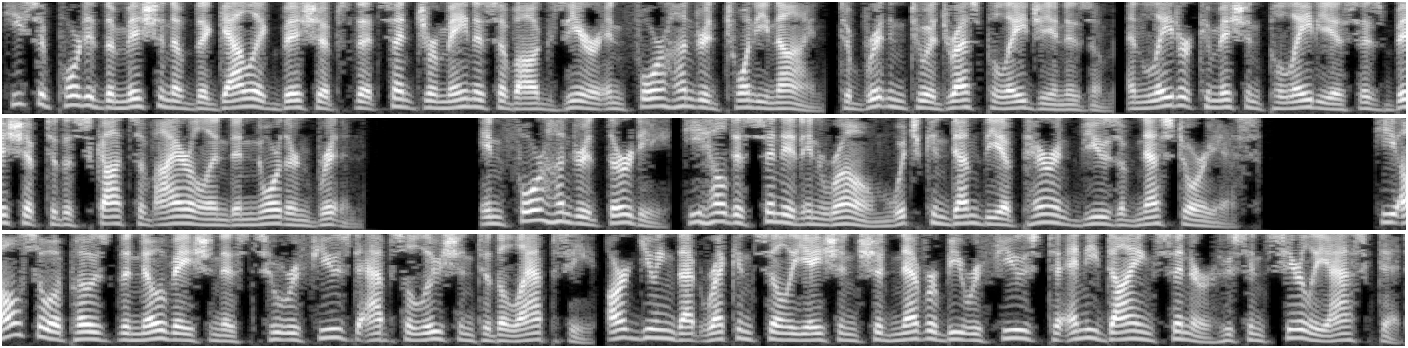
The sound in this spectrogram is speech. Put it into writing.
He supported the mission of the Gallic bishops that sent Germanus of Auxerre in 429, to Britain to address Pelagianism, and later commissioned Palladius as bishop to the Scots of Ireland and northern Britain. In 430, he held a synod in Rome which condemned the apparent views of Nestorius. He also opposed the Novatianists who refused absolution to the Lapsi, arguing that reconciliation should never be refused to any dying sinner who sincerely asked it.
